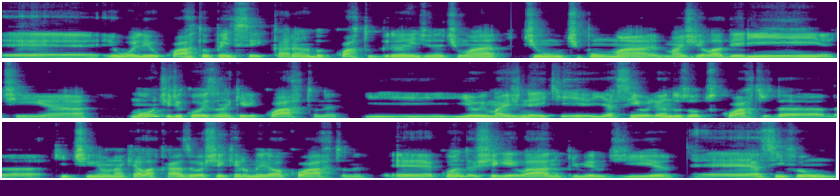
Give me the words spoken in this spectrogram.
é, eu olhei o quarto, eu pensei, caramba, quarto grande, né? Tinha uma, tinha um tipo uma, uma geladeirinha, tinha um monte de coisa naquele quarto, né? E, e, eu imaginei que, e assim, olhando os outros quartos da, da, que tinham naquela casa, eu achei que era o melhor quarto, né? É, quando eu cheguei lá no primeiro dia, é, assim, foi um,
